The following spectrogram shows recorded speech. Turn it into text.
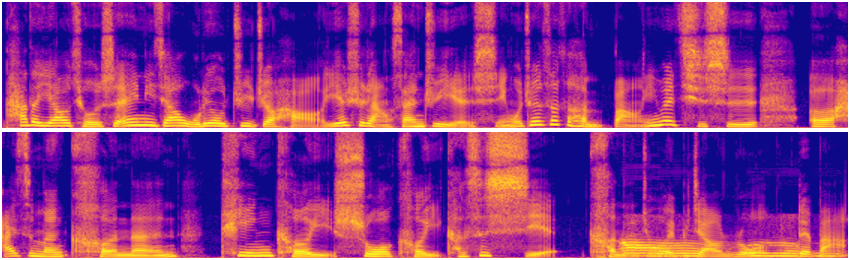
他的要求是，哎，你只要五六句就好，也许两三句也行。我觉得这个很棒，因为其实，呃，孩子们可能听可以说可以，可是写。可能就会比较弱，对吧？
